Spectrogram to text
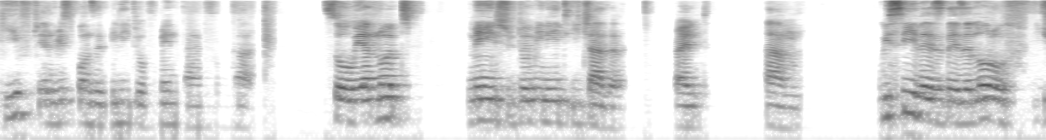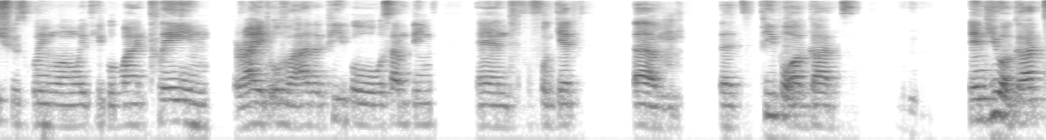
gift and responsibility of mankind from God. So we are not made to dominate each other, right? Um, we see there's there's a lot of issues going on where people want to claim right over other people or something and forget um, that people are gods and you are God.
